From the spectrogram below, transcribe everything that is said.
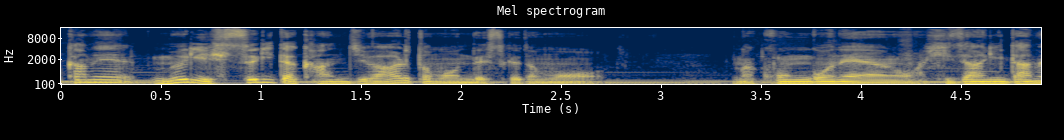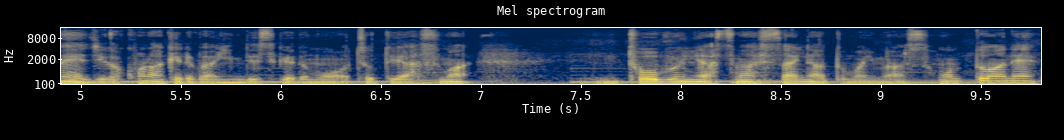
日目無理しすぎた感じはあると思うんですけども、まあ、今後ねあの膝にダメージが来なければいいんですけどもちょっと休ま当分休ませたいなと思います。本当はね、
